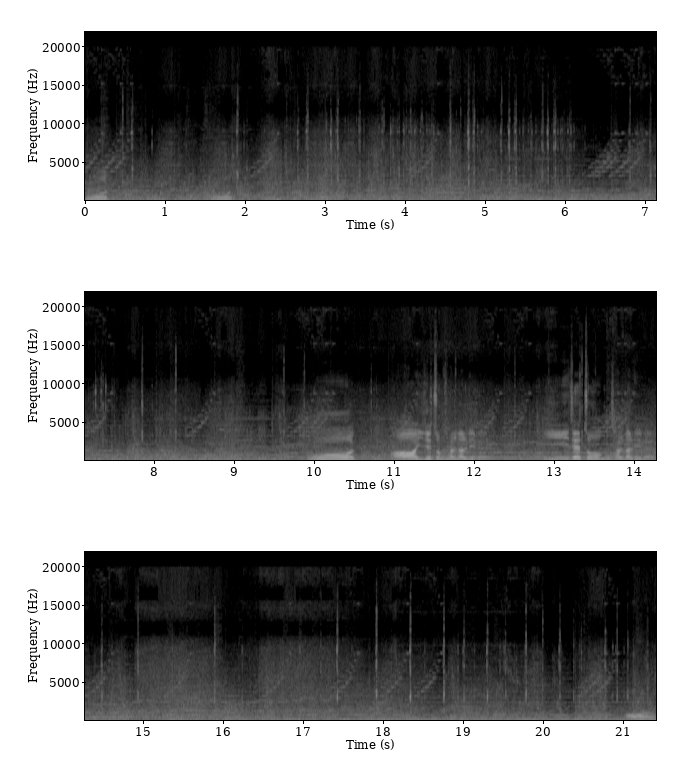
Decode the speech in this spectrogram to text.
굿. 굿. 굿. 아, 이제 좀 잘 달리네. 이제 좀 잘 달리네. 어.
